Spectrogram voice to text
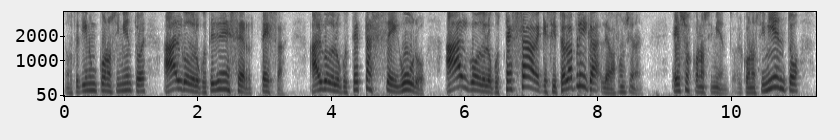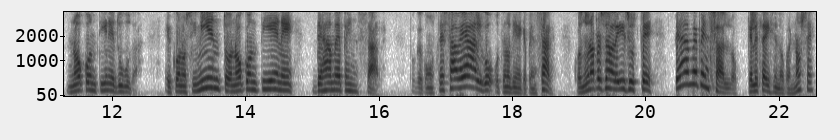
Usted tiene un conocimiento, es algo de lo que usted tiene certeza, algo de lo que usted está seguro, algo de lo que usted sabe que si usted lo aplica, le va a funcionar. Eso es conocimiento. El conocimiento no contiene duda. El conocimiento no contiene déjame pensar. Porque cuando usted sabe algo, usted no tiene que pensar. Cuando una persona le dice a usted, déjame pensarlo, ¿qué le está diciendo? Pues no sé.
